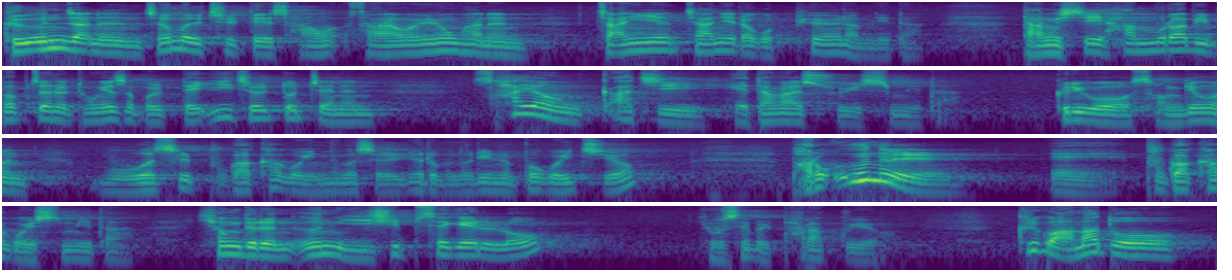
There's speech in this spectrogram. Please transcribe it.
그 은자는 점을 칠 때 사용하는 잔이, 잔이라고 표현합니다. 당시 함무라비 법전을 통해서 볼 때 이 절도죄는 사형까지 해당할 수 있습니다. 그리고 성경은 무엇을 부각하고 있는 것을 여러분 우리는 보고 있지요? 바로 은을 예, 부각하고 있습니다. 형들은 은 20세겔로 요셉을 팔았고요. 그리고 아마도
